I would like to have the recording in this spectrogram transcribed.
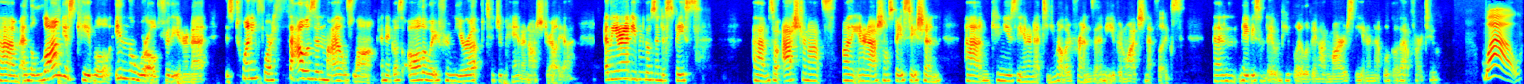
Um, and the longest cable in the world for the internet is 24,000 miles long, and it goes all the way from Europe to Japan and Australia and the internet even goes into space. Um, so astronauts on the International Space Station um, can use the internet to email their friends and even watch Netflix. And maybe someday when people are living on Mars, the internet will go that far too. Wow,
